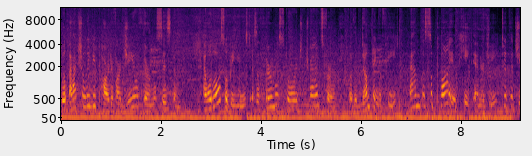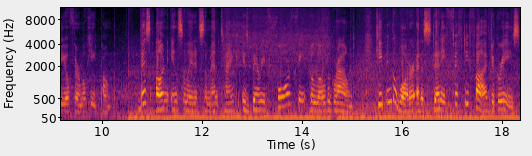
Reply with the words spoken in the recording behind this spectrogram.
will actually be part of our geothermal system and will also be used as a thermal storage transfer for the dumping of heat and the supply of heat energy to the geothermal heat pump. This uninsulated cement tank is buried four feet below the ground, keeping the water at a steady 55 degrees,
